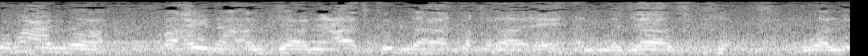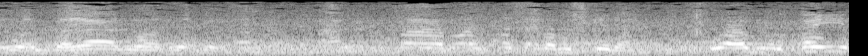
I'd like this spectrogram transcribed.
ومع أن رأينا الجامعات كلها تقرأ إيه المجاز والبيان مسألة مشكلة. وابن القيم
